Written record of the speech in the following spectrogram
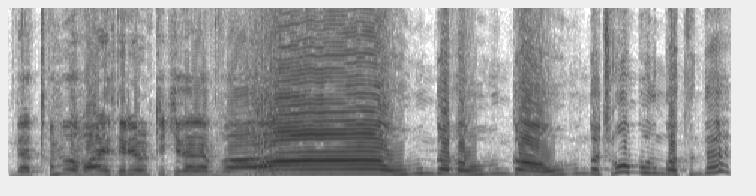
내가 톰보 많이 데려올게 기다려봐 아 5분가다 5분가 5분가 처음 보는 것 같은데?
